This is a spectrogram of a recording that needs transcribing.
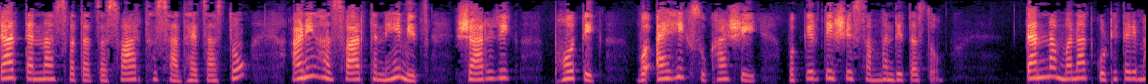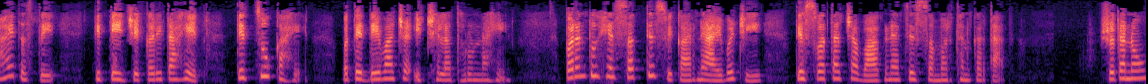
त्यात त्यांना स्वतःचा स्वार्थ साधायचा असतो आणि हा स्वार्थ नेहमीच शारीरिक भौतिक व ऐहिक सुखाशी व कीर्तीशी संबंधित असतो. त्यांना मनात कुठेतरी माहीत असते की ते जे करीत आहेत ते चूक आहे व ते देवाच्या इच्छेला धरून नाही. परंतु हे सत्य स्वीकारण्याऐवजी ते स्वतःच्या वागण्याचे समर्थन करतात. श्रोत्यानो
